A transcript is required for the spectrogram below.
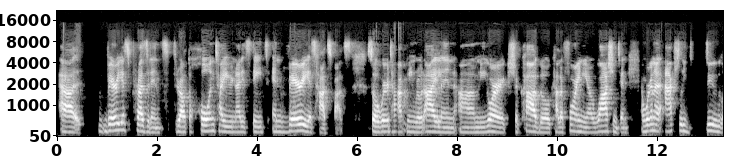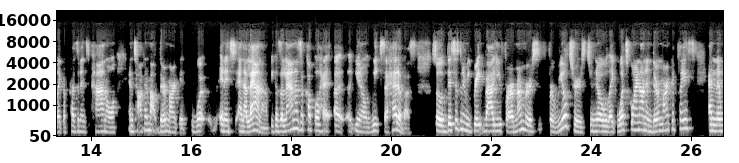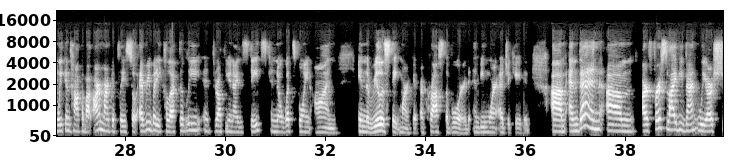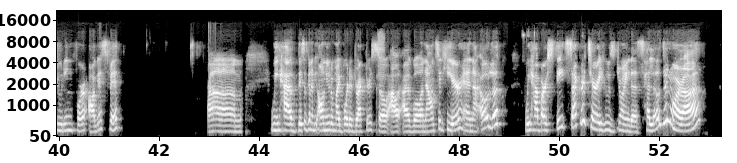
uh, various presidents throughout the whole entire United States and various hotspots. So we're talking Rhode Island, um, New York, Chicago, California, Washington, and we're gonna actually do like a president's panel and talking about their market what and it's and atlanta because atlanta's a couple he, uh, uh you know weeks ahead of us so this is going to be great value for our members for realtors to know like what's going on in their marketplace and then we can talk about our marketplace so everybody collectively eh, throughout the united states can know what's going on in the real estate market across the board and be more educated. Um, and then um, our first live event we are shooting for August 5th. Um, we have, this is going to be all new to my board of directors, so I'll, I will announce it here. And I, oh, look, we have our state secretary who's joined us. Hello, Denora.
